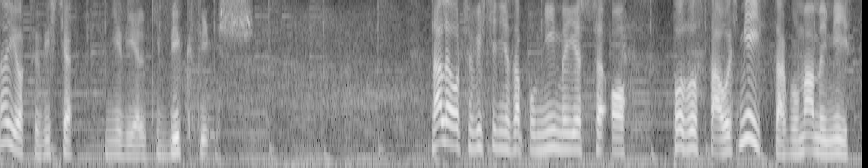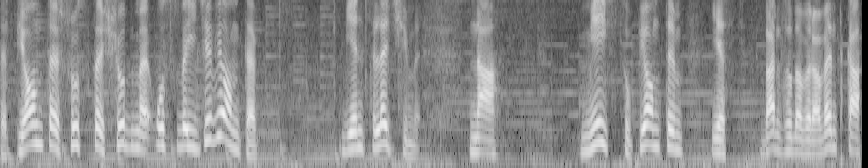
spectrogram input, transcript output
No i oczywiście niewielki Big Fish. No ale oczywiście nie zapomnijmy jeszcze o pozostałych miejscach, bo mamy miejsce piąte, szóste, siódme, ósme i dziewiąte. Więc lecimy. Na miejscu piątym jest bardzo dobra wędka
